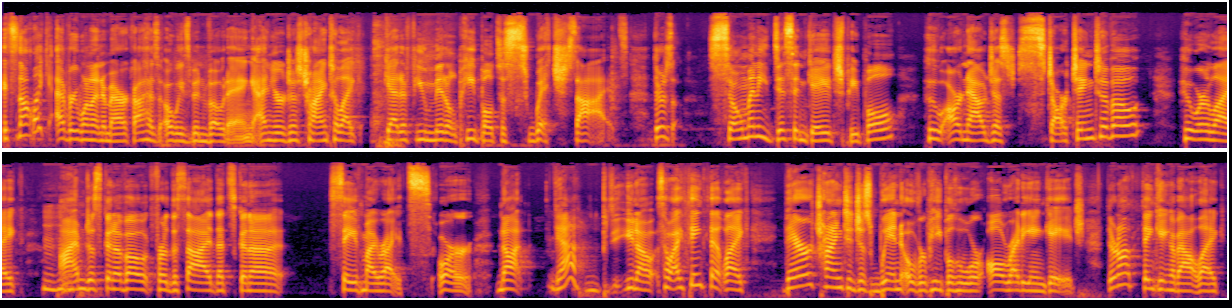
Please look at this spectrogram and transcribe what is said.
it's not like everyone in America has always been voting and you're just trying to like get a few middle people to switch sides. There's so many disengaged people who are now just starting to vote who are like mm-hmm. I'm just going to vote for the side that's going to save my rights or not Yeah. you know so i think that like they're trying to just win over people who are already engaged they're not thinking about like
